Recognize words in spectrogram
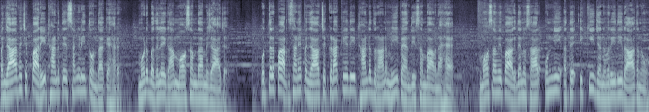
ਪੰਜਾਬ ਵਿੱਚ ਭਾਰੀ ਠੰਡ ਤੇ ਸੰਘਣੀ ਧੁੰਦ ਦਾ ਕਹਿਰ, ਮੁੜ ਬਦਲੇਗਾ ਮੌਸਮ ਦਾ ਮਿਜਾਜ। ਉੱਤਰ ਭਾਰਤ ਸਣੇ ਪੰਜਾਬ 'ਚ ਕੜਾਕੇ ਦੀ ਠੰਡ ਦੌਰਾਨ ਮੀਂਹ ਪੈਣ ਦੀ ਸੰਭਾਵਨਾ ਹੈ। ਮੌਸਮ ਵਿਭਾਗ ਦੇ ਅਨੁਸਾਰ 19 ਅਤੇ 21 ਜਨਵਰੀ ਦੀ ਰਾਤ ਨੂੰ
